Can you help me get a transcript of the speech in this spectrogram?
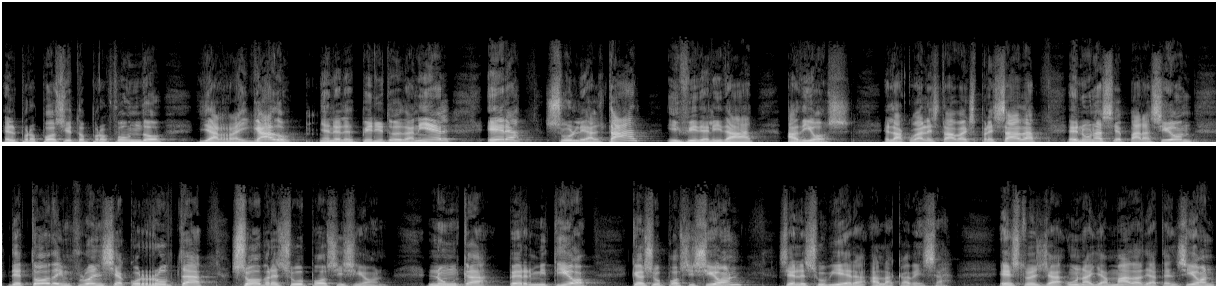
El propósito profundo y arraigado en el espíritu de Daniel era su lealtad y fidelidad a Dios, en la cual estaba expresada en una separación de toda influencia corrupta sobre su posición. Nunca permitió que su posición se le subiera a la cabeza. Esto es ya una llamada de atención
